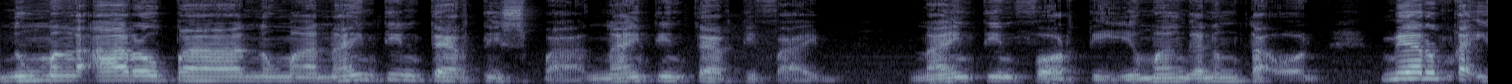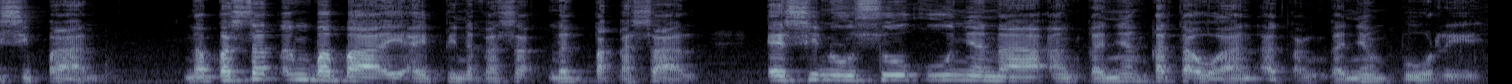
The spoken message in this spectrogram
nung mga araw pa, nung mga 1930s pa, 1935, 1940, yung mga ganong taon, merong kaisipan na basta't ang babae ay pinakasa, nagpakasal, eh sinusuko niya na ang kanyang katawan at ang kanyang puri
